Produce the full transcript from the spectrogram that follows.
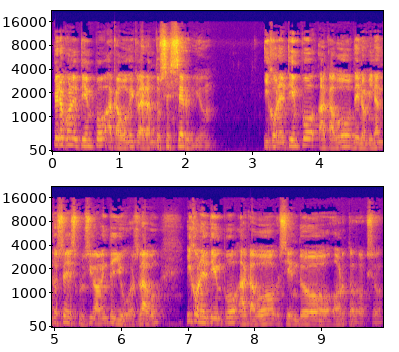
pero con el tiempo acabó declarándose serbio. Y con el tiempo acabó denominándose exclusivamente yugoslavo y con el tiempo acabó siendo ortodoxo.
